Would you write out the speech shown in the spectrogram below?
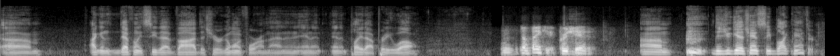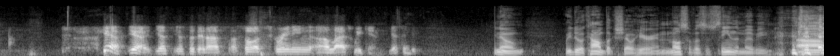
um, I can definitely see that vibe that you were going for on that, and, and it and it played out pretty well. No, thank you, appreciate it. Did you get a chance to see Black Panther? Yeah, yeah, yes, yes, I did. I, I saw a screening uh, last weekend. Yes, indeed. You know, we do a comic book show here, and most of us have seen the movie. um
